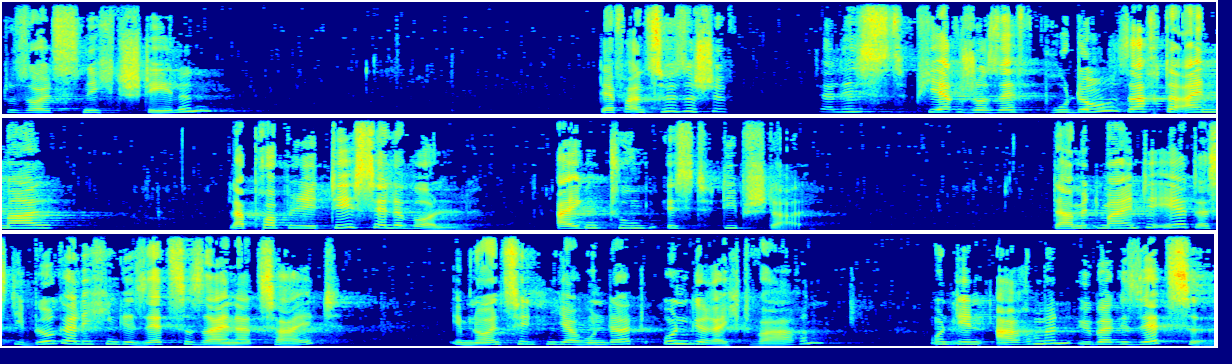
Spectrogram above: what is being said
du sollst nicht stehlen? Der französische Sozialist Pierre-Joseph Proudhon sagte einmal, La propriété c'est le vol, Eigentum ist Diebstahl. Damit meinte er, dass die bürgerlichen Gesetze seiner Zeit im 19. Jahrhundert ungerecht waren und den Armen über Gesetze,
